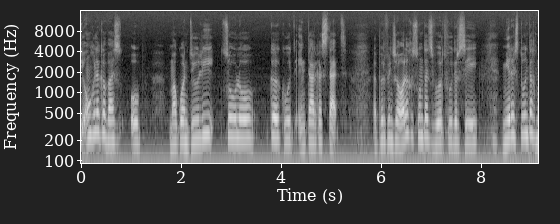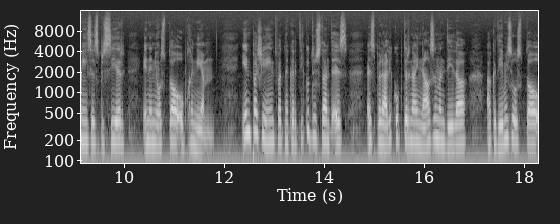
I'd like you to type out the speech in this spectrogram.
Die ongelukke was op Magwanduli, Solo, Kirkwood en Tarkastad. Een provinciale gezondheidswoordvoeder sê, meer as 20 mense is beseer en in die hospitaal opgeneem. Een patiënt wat in kritieke toestand is, is per helikopter na die Nelson Mandela Akademiese Hospitaal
